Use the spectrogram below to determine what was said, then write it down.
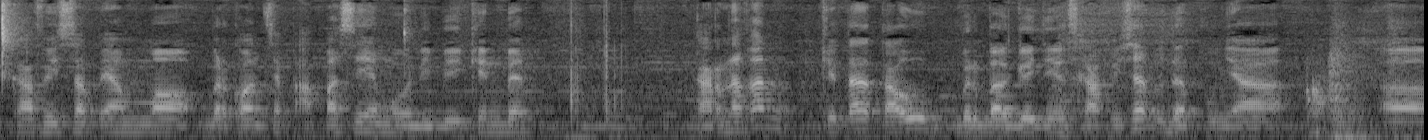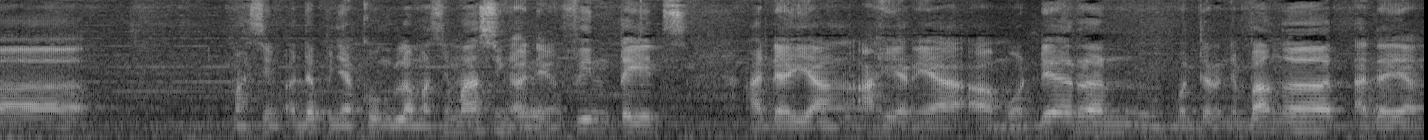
coffee shop yang mau berkonsep apa sih yang mau dibikin, Ben? Karena kan kita tahu berbagai jenis coffee shop udah punya eh, masing ada punya keunggulan masing-masing. Ada Iya. yang vintage, ada yang akhirnya eh, modern, modernnya banget, ada yang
